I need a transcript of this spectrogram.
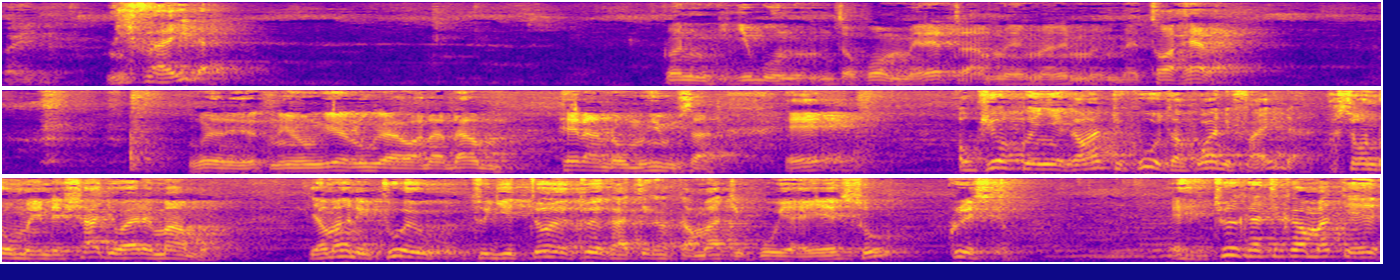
Faida. Ni faida. Kwani mkijibu mtakuwa mmeleta mmetoa hela. Ngoja niongee lugha ya wanadamu. Hela ndio muhimu sana. Eh ukiwa kwenye kamati kuu utakuwa ni faida. Kwa sababu ndio muendeshaji wa yale mambo. Jamani tuwe tujitoe tuwe katika kamati kuu ya Yesu Kristo. Eh tuwe katika kamati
